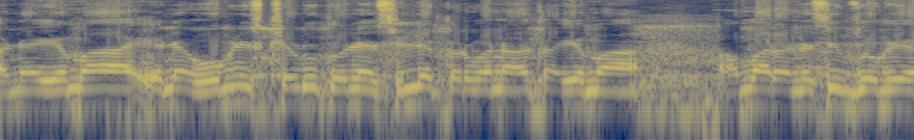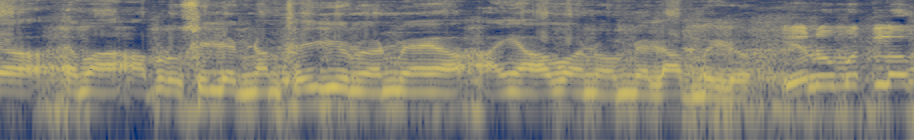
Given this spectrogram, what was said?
અને એમાં એને ઓગણીસ ખેડૂતોને સિલેક્ટ કરવાના હતા. એમાં અમારા નસીબ જોગે એમાં આપણું સિલેક્ટ નામ થઈ ગયું અને અહીંયા આવવાનો અમને લાભ મળ્યો. એનો મતલબ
